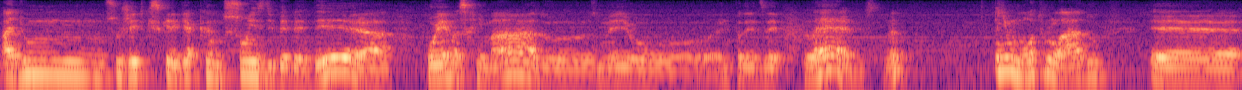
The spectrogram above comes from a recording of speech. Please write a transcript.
A de um sujeito que escrevia canções de bebedeira, poemas rimados, meio, poderia dizer, leves, né? e um outro lado é,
